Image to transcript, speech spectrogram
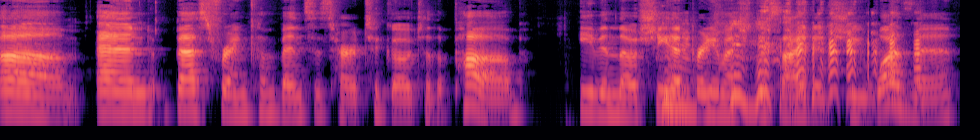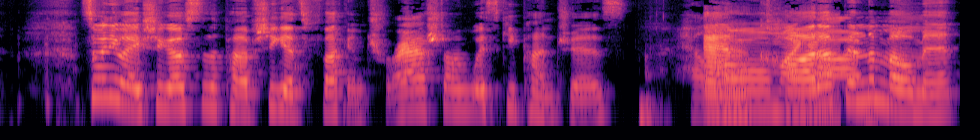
Um, and best friend convinces her to go to the pub, even though she had pretty much decided she wasn't. So anyway, she goes to the pub. She gets fucking trashed on whiskey punches Hell and Oh my caught up in the moment.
